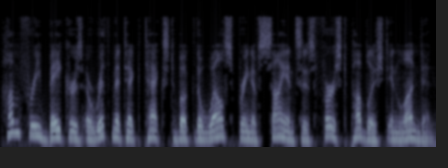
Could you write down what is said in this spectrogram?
Humphrey Baker's arithmetic textbook The Wellspring of Sciences first published in London.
